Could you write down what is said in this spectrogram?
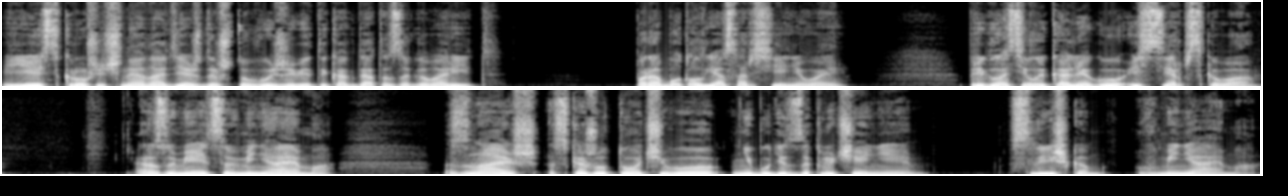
Есть крошечная надежда, что выживет и когда-то заговорит. Поработал я с Арсеньевой. Пригласил и коллегу из сербского. Разумеется, вменяемо. Знаешь, скажу то, чего не будет в заключении. Слишком вменяемо.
